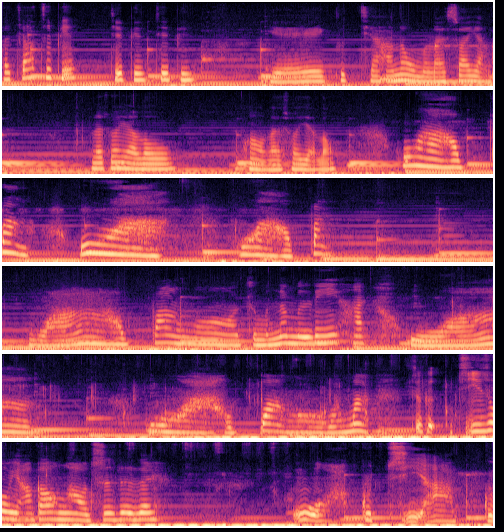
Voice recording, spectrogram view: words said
撒娇这边，这边，这边，耶，不巧，好，那我们来刷牙，来刷牙喽，好，来刷牙喽，哇，好棒，哇，哇，好棒。哇，好棒哦！怎么那么厉害？哇，哇，好棒哦！妈妈，这个鸡肉牙膏很好吃，对不对？哇，骨架，骨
